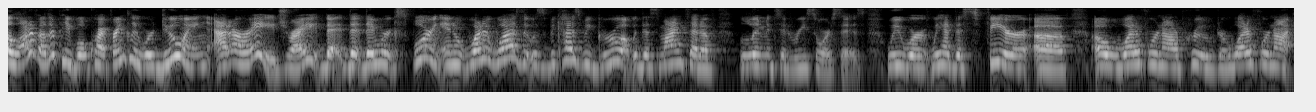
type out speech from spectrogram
a lot of other people, quite frankly, were doing at our age, right? That, that they were exploring. And what it was, it was because we grew up with this mindset of limited resources. We were, we had this fear of, oh, what if we're not approved or what if we're not?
